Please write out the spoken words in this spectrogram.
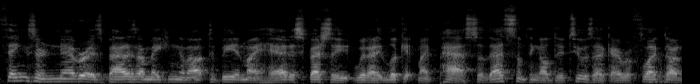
things are never as bad as I'm making them out to be in my head, especially when I look at my past. So that's something I'll do too. Is like I reflect on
